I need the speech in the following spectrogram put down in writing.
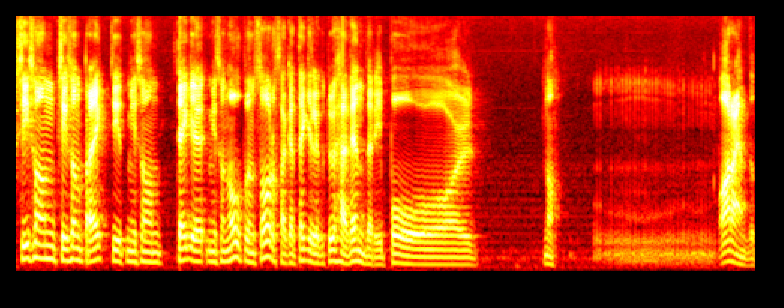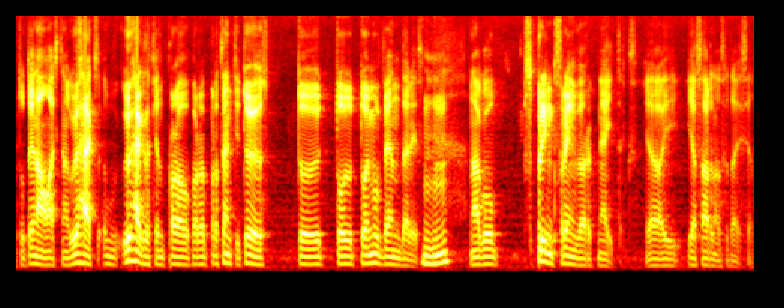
siis on, siis on projektid, mis on tege-, mis on open source, aga tegelikult ühe vendori poolt noh arendatud enamasti nagu üheksa, üheksakümmend protsenti tööst to, to, toimub vendoris mm. -hmm. nagu Spring Framework näiteks ja, ja sarnased asjad.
